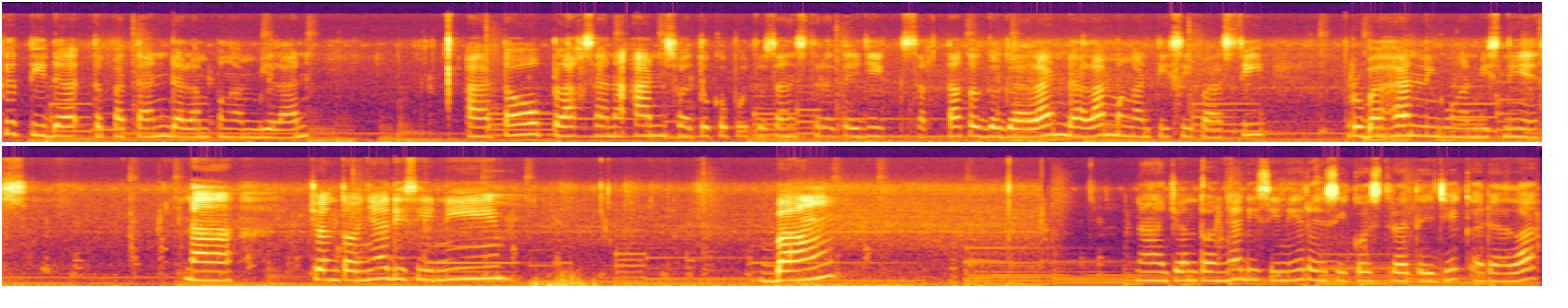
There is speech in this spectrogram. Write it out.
ketidaktepatan dalam pengambilan atau pelaksanaan suatu keputusan strategik serta kegagalan dalam mengantisipasi perubahan lingkungan bisnis. Nah, contohnya di sini bank Nah, contohnya di sini resiko strategik adalah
